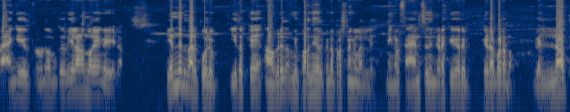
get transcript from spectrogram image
പ്രാങ്ക് ചെയ്തിട്ടുണ്ട് നമുക്ക് റിയൽ ആണെന്ന് അറിയാൻ കഴിയില്ല. എന്നിരുന്നാൽ പോലും ഇതൊക്കെ അവർ തമ്മിൽ പറഞ്ഞു തീർക്കേണ്ട പ്രശ്നങ്ങളല്ലേ? നിങ്ങൾ ഫാൻസ് ഇതിന്റെ ഇടയ്ക്ക് കയറി ഇടപെടണം. വല്ലാത്ത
